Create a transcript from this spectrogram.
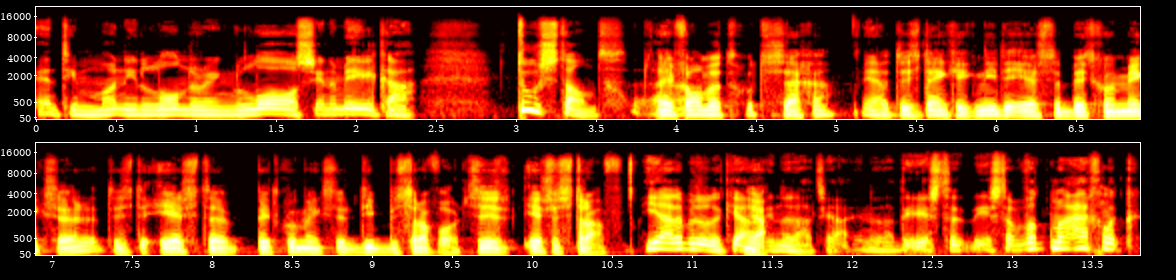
anti-money laundering laws in Amerika. Toestand. Even eh, om het goed te zeggen. ja. Het is denk ik niet de eerste Bitcoin mixer. Het is de eerste Bitcoin mixer die bestraft wordt. Het is de eerste straf. Ja, dat bedoel ik. Ja, Ja. inderdaad. Ja, inderdaad. De eerste, de eerste. Wat me eigenlijk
